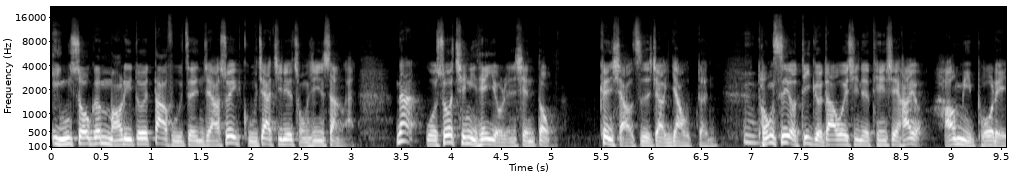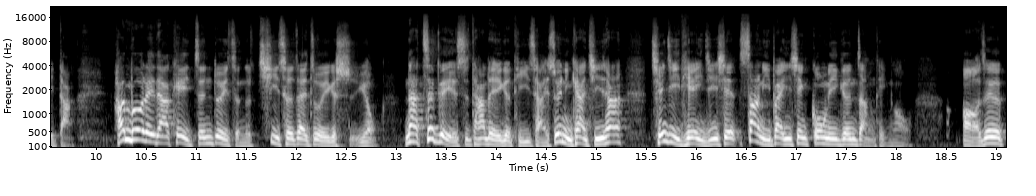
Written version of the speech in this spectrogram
营收跟毛利都会大幅增加，所以股价今天重新上来。那我说前几天有人先动，更小资的叫耀灯，同时有低轨道卫星的天线，还有毫米波雷达。毫米波雷达可以针对整个汽车在做一个使用，那这个也是它的一个题材。所以你看，其实它前几天已经先上礼拜已经先攻了一根涨停哦，哦，这个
